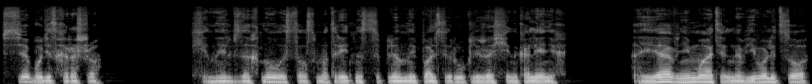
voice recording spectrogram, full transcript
все будет хорошо». Хинель вздохнул и стал смотреть на сцепленные пальцы рук, лежащие на коленях. А я внимательно в его лицо,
